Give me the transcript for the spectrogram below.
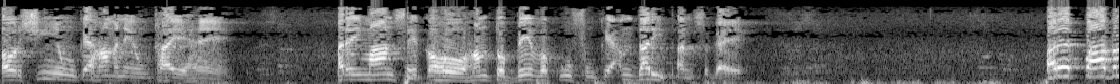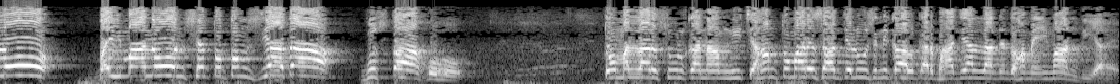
اور شیوں کے ہم نے اٹھائے ہیں۔ ارے ایمان سے کہو، ہم تو بے وقوفوں کے اندر ہی پھنس گئے۔ ارے پاگلو بےمانو ان سے تو تم زیادہ گستاخ ہو۔ تم اللہ رسول کا نام نیچے، ہم تمہارے ساتھ جلوس نکال کر بھاجے، اللہ نے تو ہمیں ایمان دیا ہے۔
